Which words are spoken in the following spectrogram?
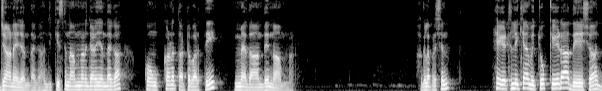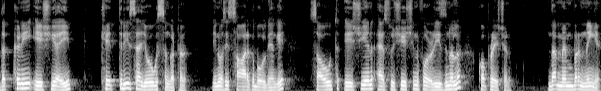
ਜਾਣਿਆ ਜਾਂਦਾ ਹੈਗਾ? ਹਾਂਜੀ, ਕਿਸ ਨਾਮ ਨਾਲ ਜਾਣਿਆ ਜਾਂਦਾ ਹੈਗਾ? ਕੋਂਕਣ ਤੱਟਵਰਤੀ ਮੈਦਾਨ ਦੇ ਨਾਮ ਨਾਲ। ਅਗਲਾ ਪ੍ਰਸ਼ਨ, ਹੇਠ ਲਿਖਿਆਂ ਵਿੱਚੋਂ ਕਿਹੜਾ ਦੇਸ਼ ਦੱਖਣੀ ਏਸ਼ੀਆਈ ਖੇਤਰੀ ਸਹਿਯੋਗ ਸੰਗਠਨ, ਜਿਹਨੂੰ ਅਸੀਂ ਸਾਰਕ ਬੋਲਦੇ ਹਾਂਗੇ, South Asian Association for Regional Cooperation. ਦਾ ਮੈਂਬਰ ਨਹੀਂ ਹੈ।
